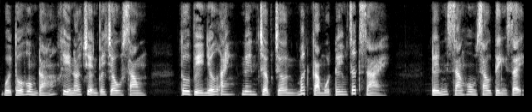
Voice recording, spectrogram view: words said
Buổi tối hôm đó khi nói chuyện với Châu xong tôi vì nhớ anh nên chập chờn mất cả một đêm rất dài. Đến sáng hôm sau tỉnh dậy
